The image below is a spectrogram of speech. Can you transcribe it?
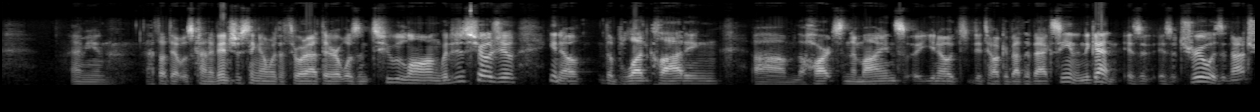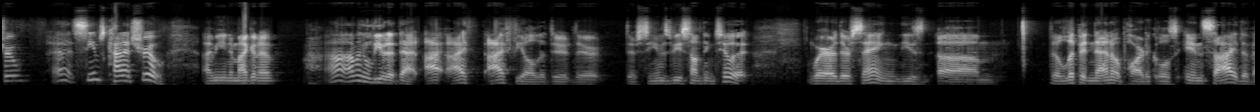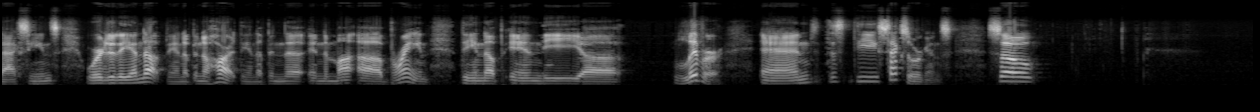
I mean, I thought that was kind of interesting. I wanted to throw it out there. It wasn't too long, but it just shows you, you know, the blood clotting, um, the hearts and the minds. uh, You know, to, to talk about the vaccine. And again, is it is it true? Is it not true? Eh, it seems kind of true. I mean, am I gonna? I'm gonna leave it at that. I I, I feel that there there there seems to be something to it, where they're saying these. Um, the lipid nanoparticles inside the vaccines where do they end up? They end up in the heart. They end up in the in the uh, brain. They end up in the uh, liver and the sex organs. So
